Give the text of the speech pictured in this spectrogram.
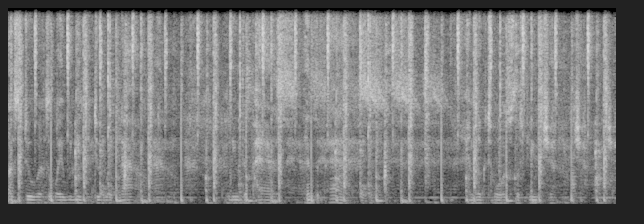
us do it the way we need to do it now? Leave the past in the past and look towards the future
